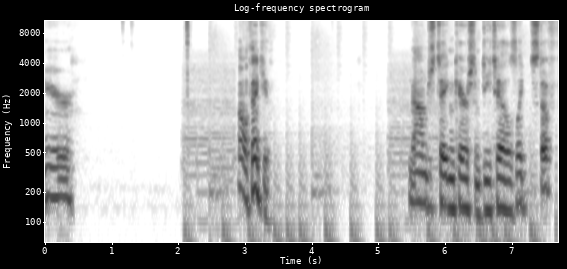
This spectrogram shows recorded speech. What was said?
Here. Oh, thank you. Now I'm just taking care of some details, like stuff.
